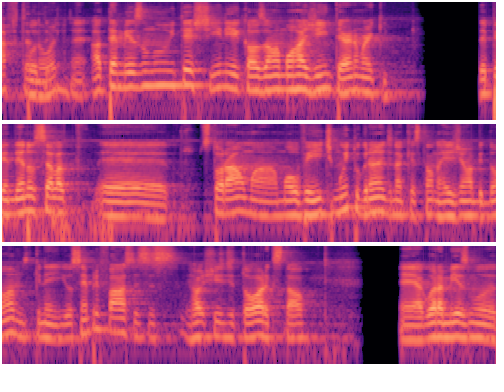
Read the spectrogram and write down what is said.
afta no olho? é, até mesmo no intestino e causar uma hemorragia interna, Marquinhos. Dependendo se ela é, estourar uma, uma uveíte muito grande na questão da região abdômen, que nem eu sempre faço esses raio-x de tórax e tal. É, agora mesmo,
